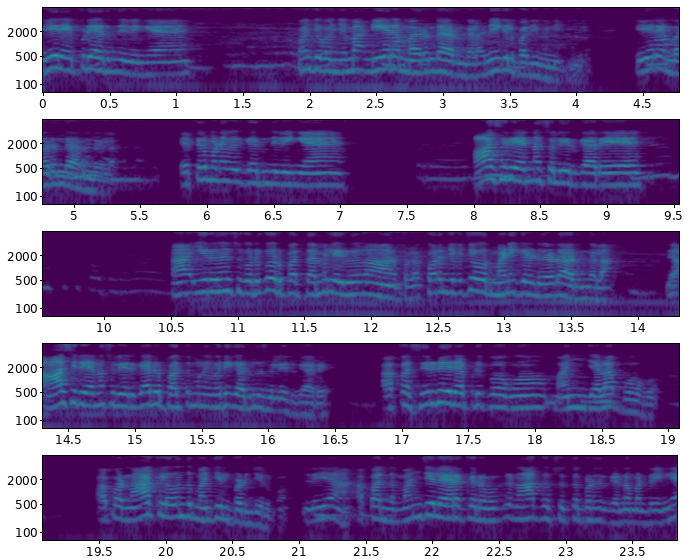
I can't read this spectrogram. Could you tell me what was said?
நீரை எப்படி அருந்துவீங்க கொஞ்சம் கொஞ்சமாக நீரை மருந்தாக இருந்தாலும். நீங்களும் பதிவு பண்ணிக்கோங்க. நீரை மருந்தாக இருந்தலாம் எத்தனை மணி வரைக்கும் இருந்துவீங்க? ஆசிரியர் என்ன சொல்லியிருக்காரு? ஆ இருபது நிமிஷம் கொடுக்க ஒரு பத்து தமிழ் இருபதும் அனுப்பலாம் குறைஞ்சபட்சம் ஒரு மணிக்கு ரெண்டு தடவை அருந்தலாம். ஆசிரியர் என்ன சொல்லியிருக்காரு? பத்து மணி வரைக்கும் அருந்து சொல்லியிருக்காரு. அப்போ சிறுநீர் எப்படி போகும்? மஞ்சளாக போகும். அப்போ நாக்கில் வந்து மஞ்சள் படிஞ்சிருக்கும் இல்லையா? அப்போ அந்த மஞ்சள் இறக்குறவுக்கு நாக்கு சுத்தப்படுறதுக்கு என்ன பண்ணுறீங்க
